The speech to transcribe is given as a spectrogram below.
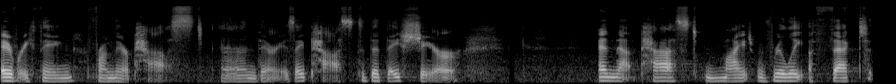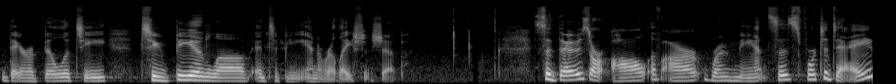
everything from their past. And there is a past that they share. And that past might really affect their ability to be in love and to be in a relationship. So, those are all of our romances for today.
